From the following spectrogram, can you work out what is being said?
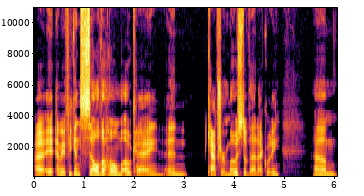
Uh, I I mean, if he can sell the home okay and capture most of that equity, um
